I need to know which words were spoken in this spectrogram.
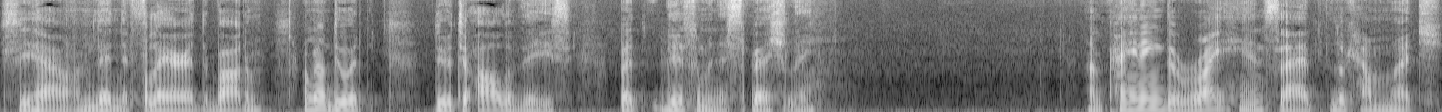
See how I'm letting it flare at the bottom? I'm going to do it, do it to all of these, but this one especially. I'm painting the right hand side. Look how much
